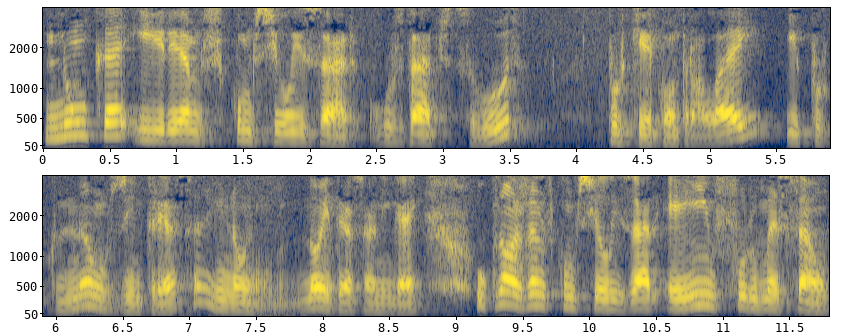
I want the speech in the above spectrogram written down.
Nunca iremos comercializar os dados de saúde, porque é contra a lei e porque não nos interessa e não, não interessa a ninguém. O que nós vamos comercializar é informação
